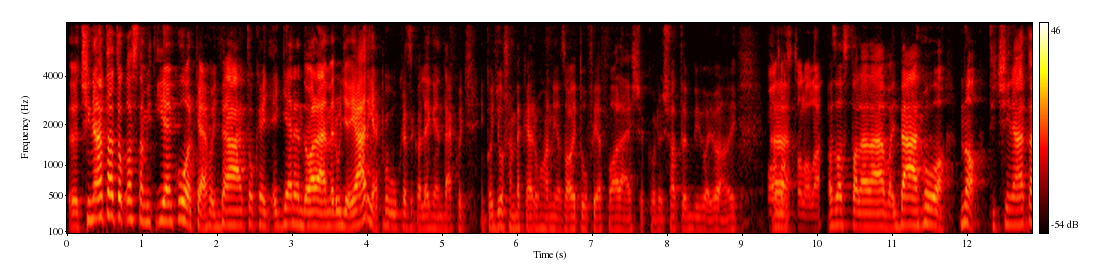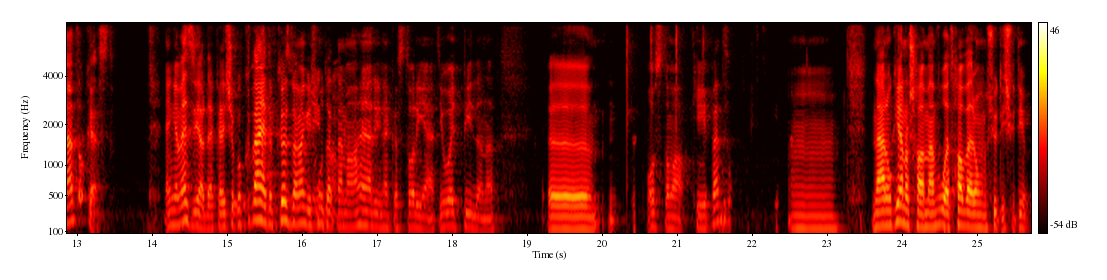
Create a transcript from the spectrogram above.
ö, csináltátok azt, amit ilyenkor kell, hogy beálltok egy, egy gerenda alá, mert ugye járják maguk ezek a legendák, hogy ilyenkor gyorsan be kell rohanni az ajtófélfa alá, és akkor stb. vagy valami. Az Ö, asztal alá. az asztal alá, vagy bárhova. Na, ti csináltátok ezt? Engem ez érdekel, és akkor várjátok, közben meg is Én mutatnám a Henrynek a sztoriát, jó? Egy pillanat. Ö, osztom a képet. Mm. Nálunk János Halmán volt haverom, süti-süti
